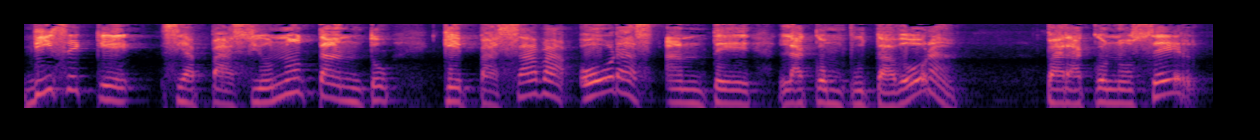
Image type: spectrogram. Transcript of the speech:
Dice que se apasionó tanto que pasaba horas ante la computadora para conocer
